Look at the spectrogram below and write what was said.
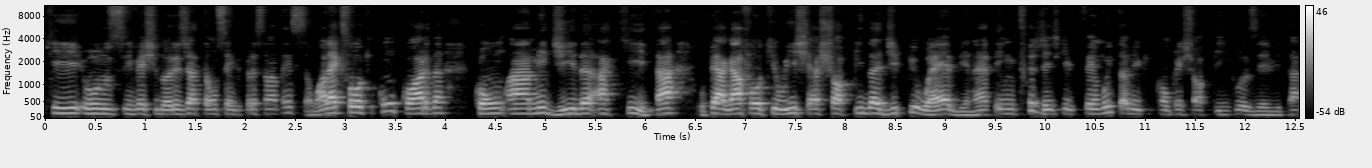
que os investidores já estão sempre prestando atenção. O Alex falou que concorda com a medida aqui, tá? O PH falou que o Wish é a Shopee da Deep Web, né? Tem muita gente que tem muito amigo que compra em Shopee, inclusive, tá?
